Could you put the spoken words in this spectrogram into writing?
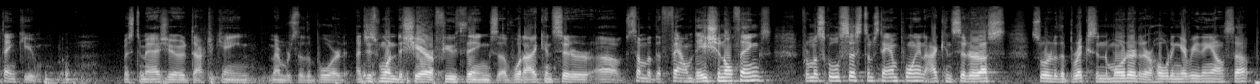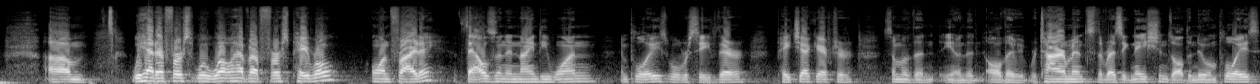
Thank you, Mr. Maggio, Dr. Kane, members of the board. I just wanted to share a few things of what I consider uh, some of the foundational things from a school system standpoint. I consider us sort of the bricks and the mortar that are holding everything else up. Um, We had our first, we'll well have our first payroll on Friday. 1,091 employees will receive their paycheck after some of the, you know, the- all the retirements, the resignations, all the new employees,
